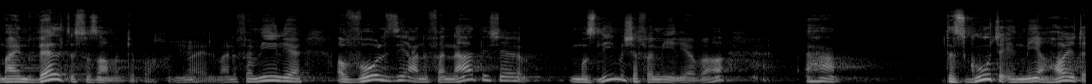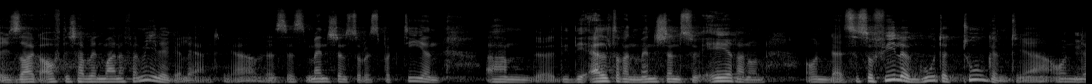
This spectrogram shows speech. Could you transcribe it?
meine Welt ist zusammengebrochen, mhm. weil meine Familie, obwohl sie eine fanatische muslimische Familie war, das Gute in mir heute, ich sage oft, ich habe in meiner Familie gelernt. Ja? Das ist Menschen zu respektieren, ähm, die, die älteren Menschen zu ehren und, und es ist so viele gute Tugend. Ja? Und, mhm.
